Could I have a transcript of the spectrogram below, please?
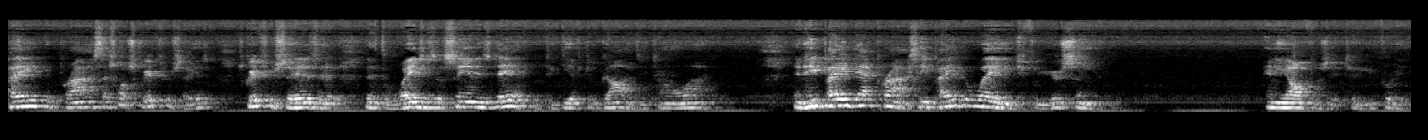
paid the price? That's what Scripture says. Scripture says that, that the wages of sin is death, but the gift of God is eternal life. And He paid that price. He paid the wage for your sin. And He offers it to you freely.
